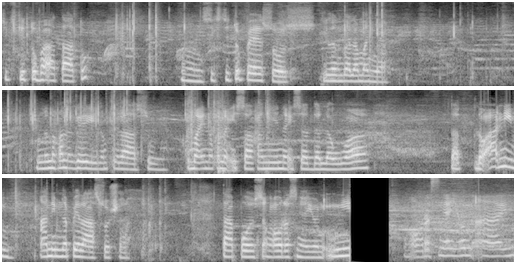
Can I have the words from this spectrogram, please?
62 ba ata to? Hmm, 62 pesos. Ilan ba laman niya? Wala nakalagay ilang piraso eh. Kumain ako ng isa kanina, isa, dalawa, tatlo, anim. Anim na piraso siya. Tapos, ang oras ngayon, ang oras ngayon ay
